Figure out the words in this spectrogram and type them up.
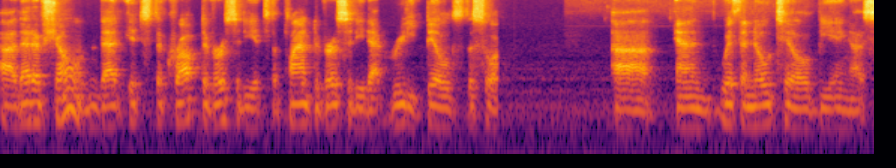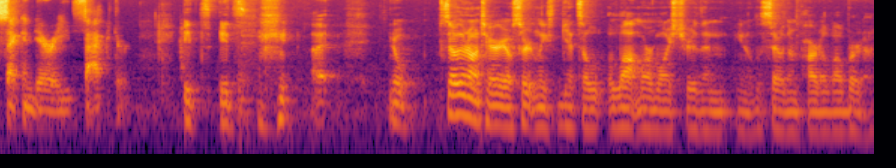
uh, that have shown that it's the crop diversity, it's the plant diversity that really builds the soil. uh, and with a no-till being a secondary factor. It's it's, I, you know, southern Ontario certainly gets a, a, lot more moisture than you know the southern part of Alberta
